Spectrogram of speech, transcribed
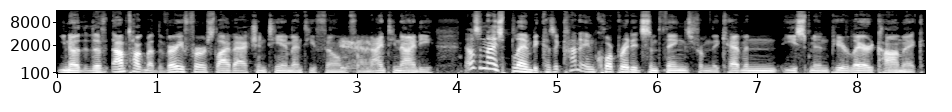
You know, the, the, I'm talking about the very first live-action TMNT film from 1990. That was a nice blend because it kind of incorporated some things from the Kevin Eastman, Peter Laird comic,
